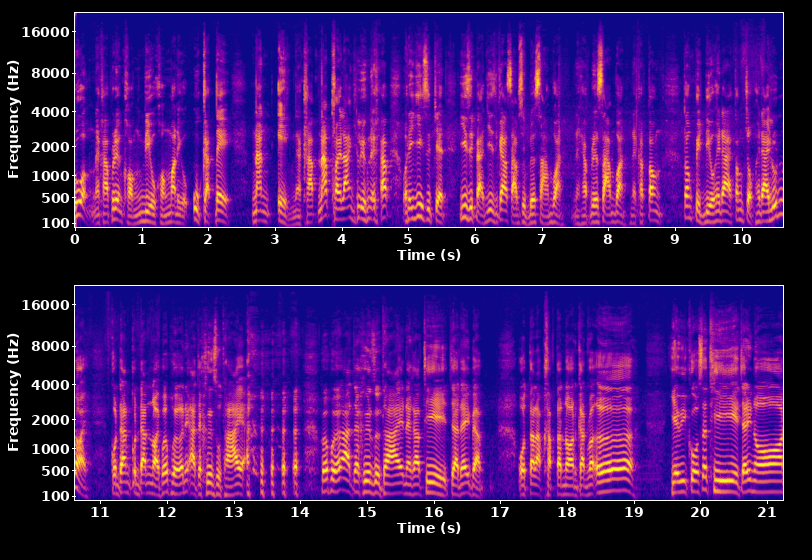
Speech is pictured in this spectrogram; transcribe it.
ร่วงนะครับเรื่องของดีลของมาริโออุกาเต้นั่นเองนะครับ นับถอยหล่างอย่าลืมนะครับ วันที่ 27 28 29 30เหลือ 3 วันนะครับเหลือ 3 วันนะครับต้องต้องปิดดีลให้ได้ต้องจบให้ได้ลุ้นหน่อย กดดันกดดันหน่อยเพอเพอนี่อาจจะคืนสุดท้ายอะเพอเพออาจจะคืนสุดท้ายนะครับ ที่จะได้แบบอดตลับขับตะนอนกันว่า เออเฮียวีโกสักทีจะได้นอน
